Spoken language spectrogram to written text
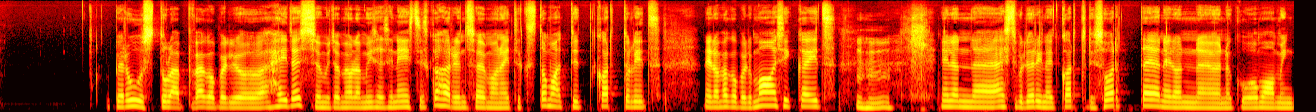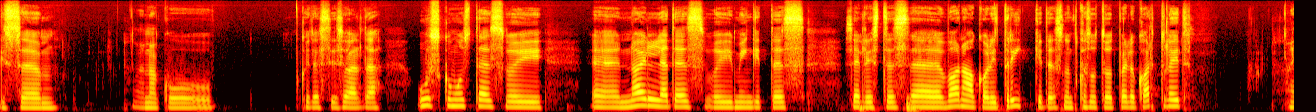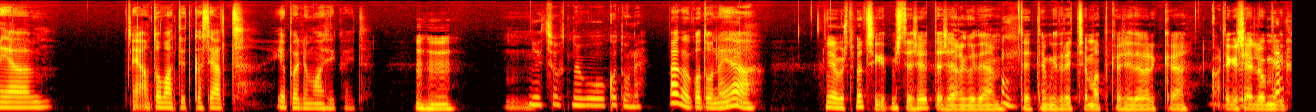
Peruust tuleb väga palju häid asju, mida me oleme ise siin Eestis ka harjunud sööma, näiteks tomatid, kartulid. Neil on väga palju maasikaid Mm -hmm. Neil on äh, hästi palju erinevaid kartulisorte ja neil on äh, nagu oma mingis äh, nagu, kuidas siis öelda, uskumustes või äh, naljades või mingites sellistes vanakooli trikkides, nad kasutavad palju kartuleid. ja, ja tomatid ka sealt ja palju maasikaid. Mm -hmm. Nii et suht nagu kodune. väga kodune ja ja ma just mõtlesingi, et mis te sööte seal, kui te teete mingeid retsematkasid ja värke. ega seal ju mingi,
